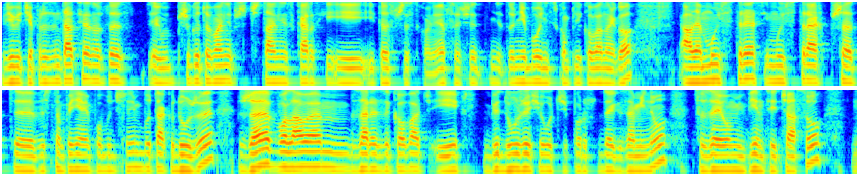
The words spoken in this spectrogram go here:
Gdzie wiecie, prezentacja, no to jest jakby przygotowanie, przeczytanie z kartki i, i to jest wszystko, nie? W sensie to nie było nic skomplikowanego, ale mój stres i mój strach przed y, wystąpieniami publicznymi był tak duży, że wolałem zaryzykować i dłużej się uczyć po prostu do egzaminu, co zajęło mi więcej czasu y,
